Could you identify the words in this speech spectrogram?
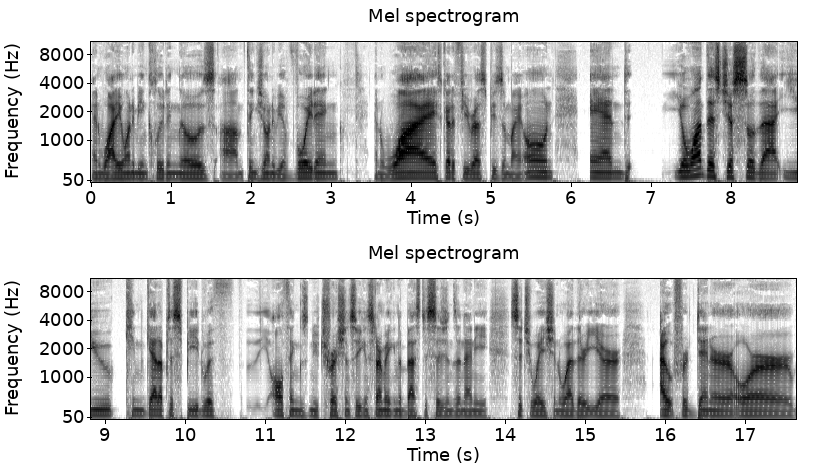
and why you want to be including those, um, things you want to be avoiding, and why. It's got a few recipes of my own, and you'll want this just so that you can get up to speed with all things nutrition, so you can start making the best decisions in any situation, whether you're out for dinner or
